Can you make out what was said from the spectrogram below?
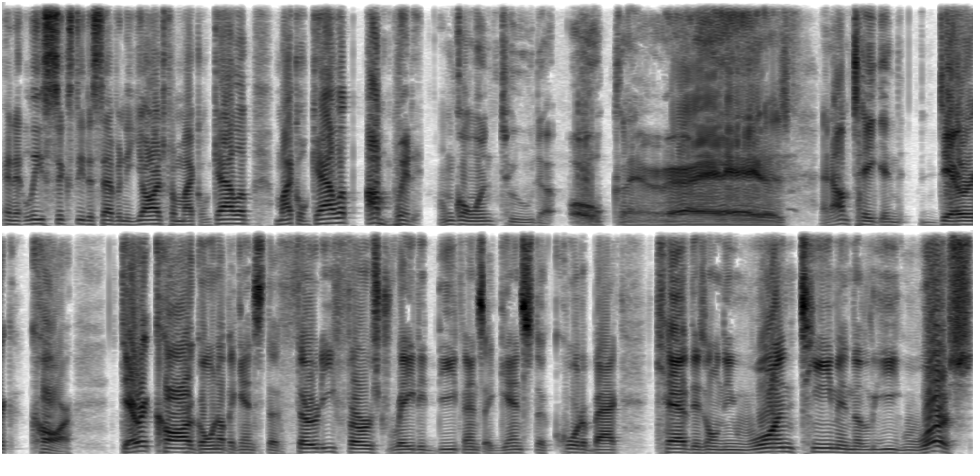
and at least 60 to 70 yards from Michael Gallup. Michael Gallup, I'm with it. I'm going to the Oakland Raiders, and I'm taking Derek Carr. Derek Carr going up against the 31st rated defense against the quarterback. Kev, there's only one team in the league worse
